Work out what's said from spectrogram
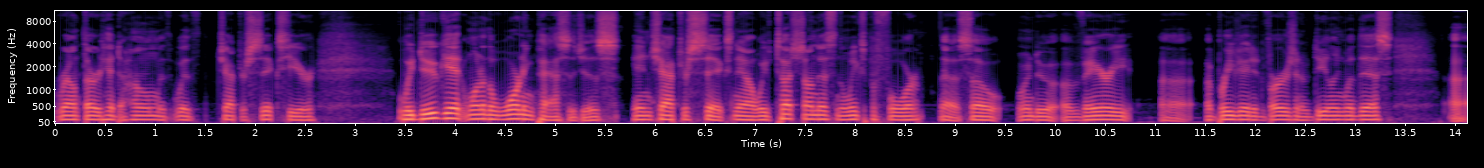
round third, head to home with, with chapter six here. We do get one of the warning passages in chapter six. Now, we've touched on this in the weeks before, uh, so we're going to do a, a very uh, abbreviated version of dealing with this. Uh,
